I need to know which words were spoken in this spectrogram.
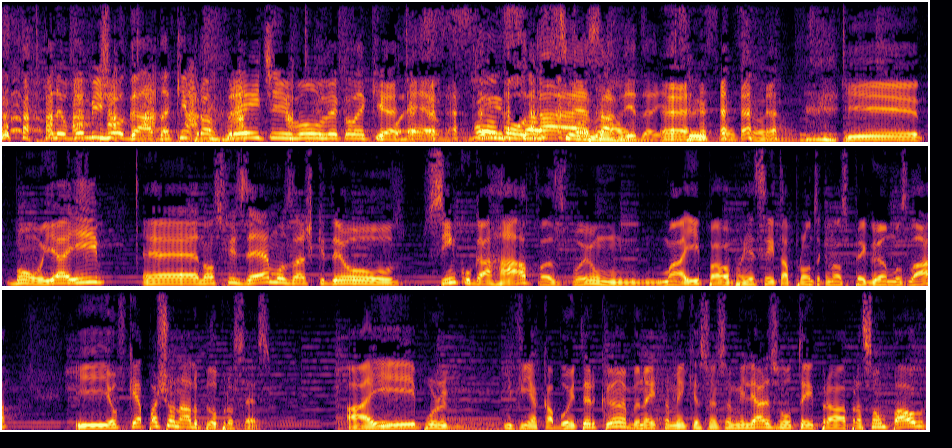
Falei, eu vou me jogar daqui pra frente e vamos ver como é que é. É, vou mudar essa vida aí. É. Sensacional. E, bom, e aí é, nós fizemos, acho que deu cinco garrafas, foi um- uma IPA, uma receita pronta que nós pegamos lá. E eu fiquei apaixonado pelo processo. Aí, por, enfim, acabou o intercâmbio, né? E também questões familiares, voltei pra São Paulo.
